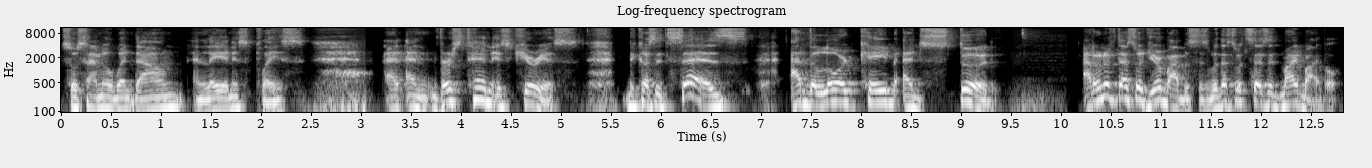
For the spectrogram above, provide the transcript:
So Samuel went down and lay in his place. And, and, verse 10 is curious because it says, and the Lord came and stood. I don't know if that's what your Bible says, but that's what says in my Bible.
